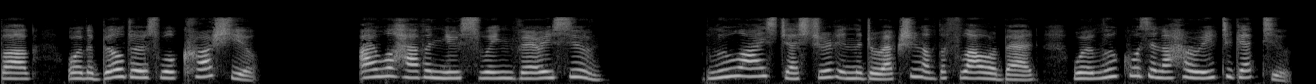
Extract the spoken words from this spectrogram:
bug, or the builders will crush you. I will have a new swing very soon. Blue Eyes gestured in the direction of the flower bed, where Luke was in a hurry to get to.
